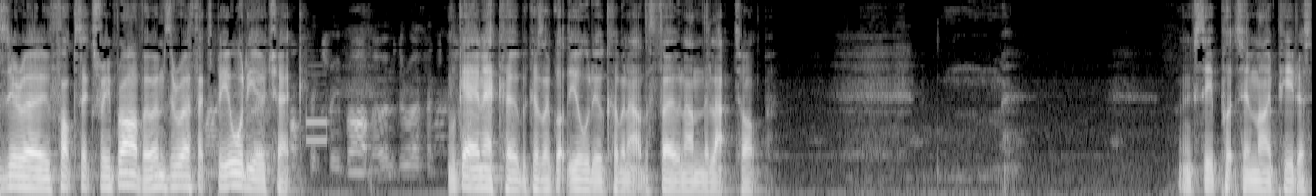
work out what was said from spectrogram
Zero, Fox X-Ray Bravo, M0FXB audio check. We'll get an echo because I've got the audio coming out of the phone and the laptop. You can see it puts in my IP address.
